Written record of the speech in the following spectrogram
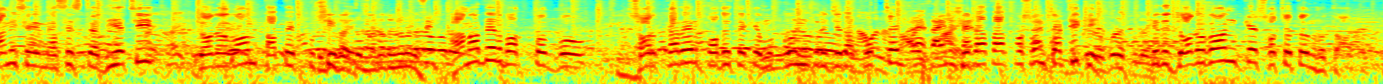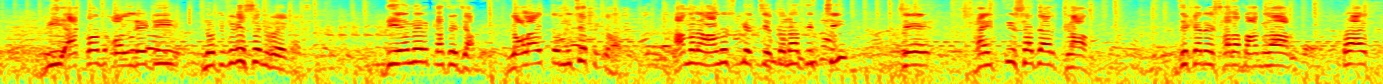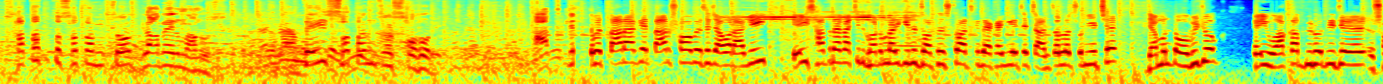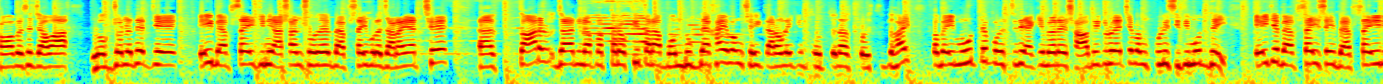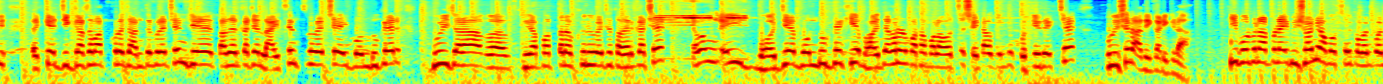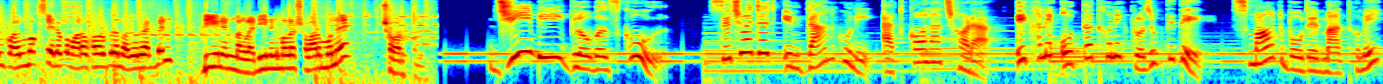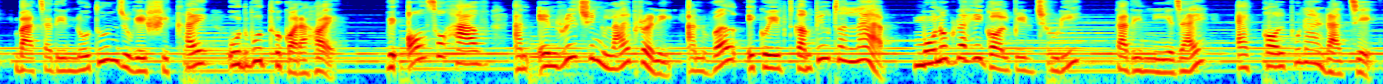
আমি সেই মেসেজটা দিয়েছি, জনগণ তাতে খুশি হয়েছে। আমাদের বক্তব্য সরকারের পদে থেকে মুখ্যমন্ত্রী যেটা করছেন, সেটা তার প্রশংসা ঠিকই, কিন্তু জনগণকে সচেতন হতে হবে। এখন অলরেডি নোটিফিকেশন হয়ে গেছে। ডিএম এর কাছে যাবে। লড়াই তো নিচে থেকে হবে। আমরা মানুষকে চেতনা দিচ্ছি যে সাঁত্রিশ হাজার গ্রাম যেখানে সারা বাংলার প্রায় সাতাত্তর শতাংশ গ্রামের মানুষ, তেইশ শতাংশ শহরে। আজকে তবে তার আগে তার সমাবেশে যাওয়ার আগেই এই সাঁতরাগাছির ঘটনায় কিন্তু যথেষ্ট আজকে দেখা গিয়েছে, চাঞ্চল্য ছড়িয়েছে, যেমনটা অভিযোগ। এই ওয়াকাপ বিরোধী যে সমাবেশে যাওয়া লোকজনেদের যে এই ব্যবসায়ী যিনি আসানসোলের ব্যবসায়ী বলে জানা যাচ্ছে তার যারা নিরাপত্তারক্ষী তারা বন্দুক দেখায় এবং সেই কারণে কিন্তু উত্তেজনার পরিস্থিতি হয়। তবে এই মুহূর্তে পরিস্থিতি একেবারে স্বাভাবিক রয়েছে এবং পুলিশ ইতিমধ্যেই এই যে ব্যবসায়ী, সেই ব্যবসায়ীর কে জিজ্ঞাসাবাদ করে জানতে পেরেছেন যে তাদের কাছে লাইসেন্স রয়েছে এই বন্দুকের। দুই যারা নিরাপত্তারক্ষী রয়েছে তাদের কাছে এবং এই যে বন্দুক দেখিয়ে ভয় দেখানোর কথা বলা হচ্ছে সেটাও কিন্তু খতিয়ে দেখছে পুলিশের আধিকারিকরা। কি বলবেন আপনারা এই বিষয় নিয়ে? অবশ্যই কমেন্ট করেন কমেন্ট বক্সে এরকম আরও খবর পেতে নজর রাখবেন। ডিএনএন বাংলা। ডিএনএন বাংলা সবার মনে সবার ফোনে। GB Global School, situated in Dankuni at Kolachhara. এখানে অত্যাধুনিক প্রযুক্তিতে স্মার্ট বোর্ডের মাধ্যমে বাচ্চাদের নতুন যুগের শিক্ষায় উদ্বুদ্ধ করা হয়। We also have an enriching library and well-equipped computer lab. মনোগ্রাহী গল্পের ঝুড়ি তাদের নিয়ে যায় এক কল্পনার রাজ্যে।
